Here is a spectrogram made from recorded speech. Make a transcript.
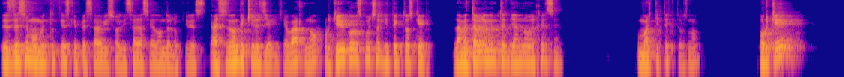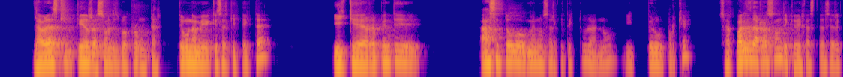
Desde ese momento tienes que empezar a visualizar hacia dónde lo quieres, hacia dónde quieres llevar, ¿no? Porque yo conozco muchos arquitectos que lamentablemente ya no ejercen como arquitectos, ¿no? ¿Por qué? La verdad es que tienes razón, les voy a preguntar. Tengo una amiga que es arquitecta y que de repente hace todo menos arquitectura, ¿no? Y, pero ¿por qué? O sea, ¿cuál es la razón de que dejaste de hacer,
